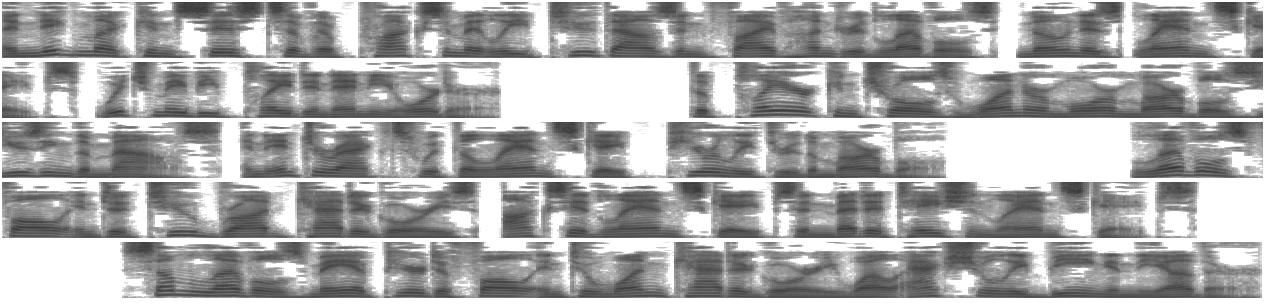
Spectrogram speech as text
Enigma consists of approximately 2,500 levels, known as landscapes, which may be played in any order. The player controls one or more marbles using the mouse, and interacts with the landscape purely through the marble. Levels fall into two broad categories, Oxyd landscapes and meditation landscapes. Some levels may appear to fall into one category while actually being in the other.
